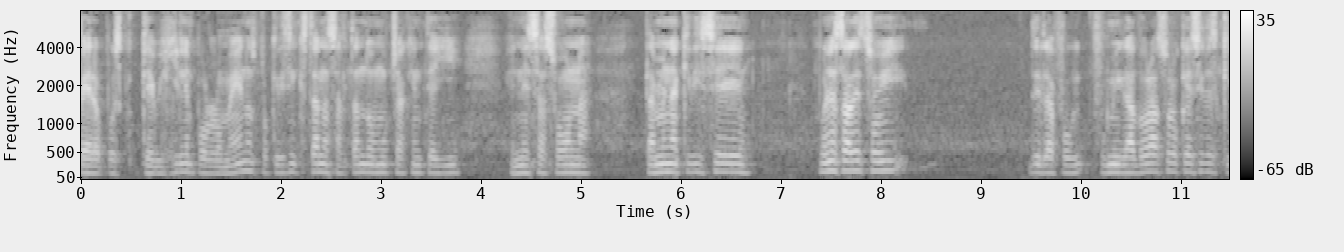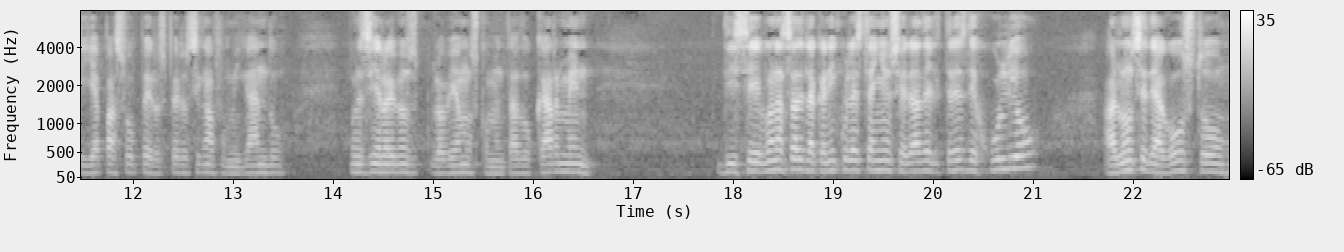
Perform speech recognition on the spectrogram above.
pero pues que vigilen por lo menos, porque dicen que están asaltando mucha gente allí en esa zona. También aquí dice, buenas tardes, soy de la fu- fumigadora, solo quiero decirles que ya pasó, pero espero sigan fumigando. Bueno, sí, ya lo habíamos, lo habíamos comentado. Carmen dice, buenas tardes, la canícula este año será del 3 de julio al 11 de agosto.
